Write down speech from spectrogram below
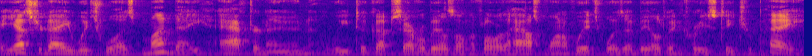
Yesterday, which was Monday afternoon, we took up several bills on the floor of the House, one of which was a bill to increase teacher pay.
